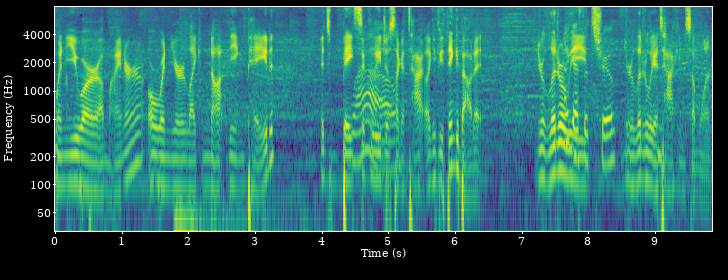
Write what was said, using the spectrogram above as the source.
when you are a minor or when you're like not being paid. It's basically just Wow. like attack. Like if you think about it, you're literally I guess that's true. you're literally attacking someone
